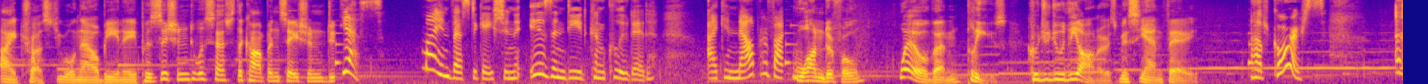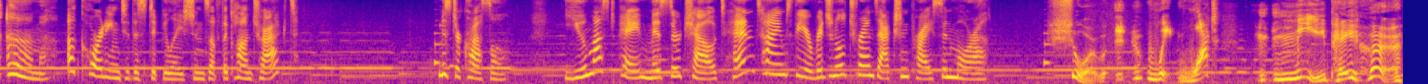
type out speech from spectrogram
I trust you will now be in a position to assess the compensation due. Yes, my investigation is indeed concluded. I can now provide. Wonderful. Well then, please, could you do the honors, Miss Yanfei? Of course. According to the stipulations of the contract, Mr. Crossell, you must pay Mr. Chow ten times the original transaction price in Mora. Sure. Uh, Wait, what? Me pay her?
